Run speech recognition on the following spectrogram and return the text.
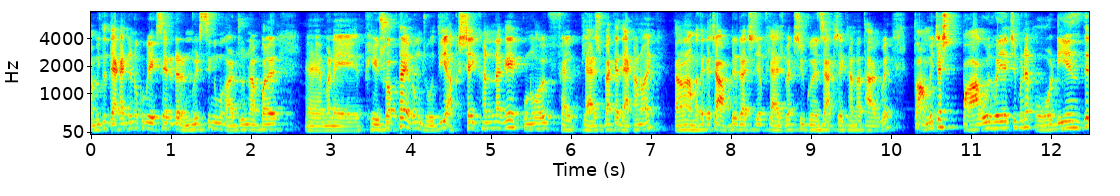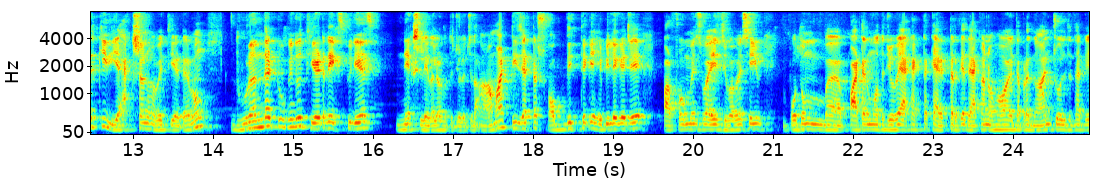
আমি তো দেখার জন্য খুব এক্সাইটেড রণবীর সিং এবং অর্জুন রামপালের মানে ফেস অফটা এবং যদি অক্ষয় খান্নাকে কোনোভাবে ফ্ল্যাশব্যাকে দেখানো হয় কারণ আমাদের কাছে আপডেট আছে যে ফ্ল্যাশব্যাক সিকোয়েন্সে অক্ষয় খান্না থাকবে। তো আমি জাস্ট পাগল হয়ে যাচ্ছি মানে অডিয়েন্সদের কি রিয়াকশন হবে থিয়েটার এবং ধুরন্ধর টু কিন্তু থিয়েটার এক্সপিরিয়েন্স নেক্সট লেভেলের হতে চলেছে। তো আমার টিজারটা সব দিক থেকে হেভি লেগেছে পারফরমেন্স ওয়াইজ যেভাবে সেই প্রথম পার্টের মধ্যে যেভাবে এক একটা ক্যারেক্টারকে দেখানো হয়, তারপরে গান চলতে থাকে,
